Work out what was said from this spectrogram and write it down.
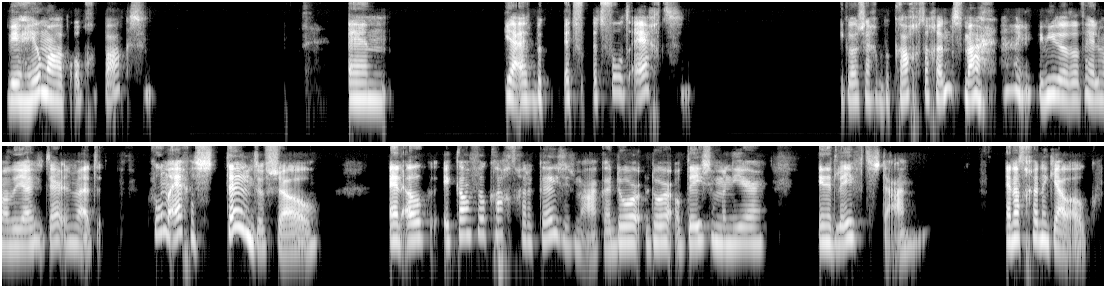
weer helemaal heb opgepakt. En ja, het, het, het voelt echt, ik wou zeggen bekrachtigend, maar ik niet dat dat helemaal de juiste term is, maar het, ik voel me echt gesteund of zo. En ook, ik kan veel krachtigere keuzes maken door, door op deze manier in het leven te staan. En dat gun ik jou ook.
